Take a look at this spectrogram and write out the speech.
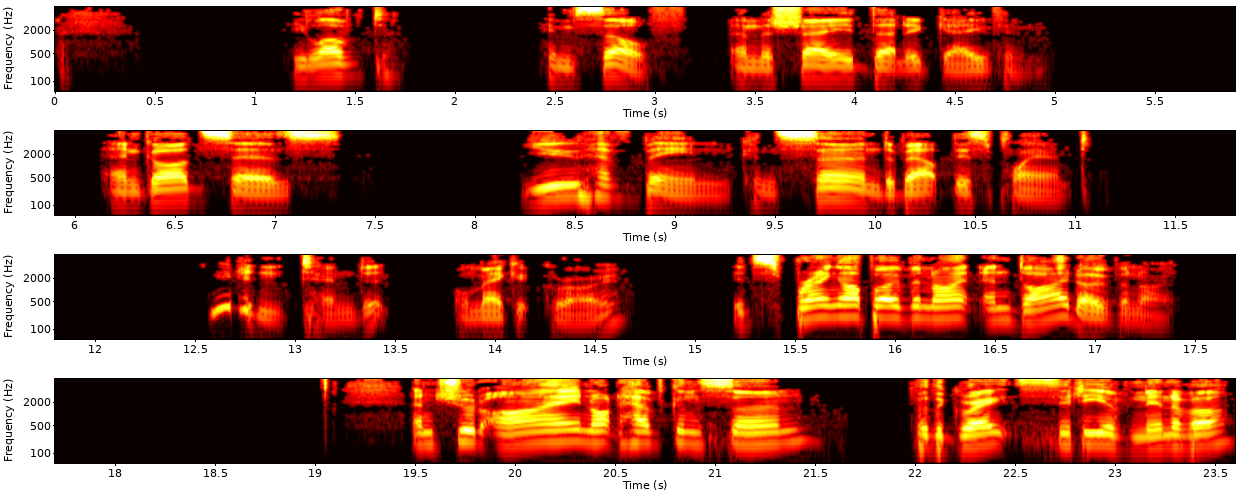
he loved himself and the shade that it gave him. And God says, You have been concerned about this plant. You didn't tend it or make it grow. It sprang up overnight and died overnight. And should I not have concern for the great city of Nineveh,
